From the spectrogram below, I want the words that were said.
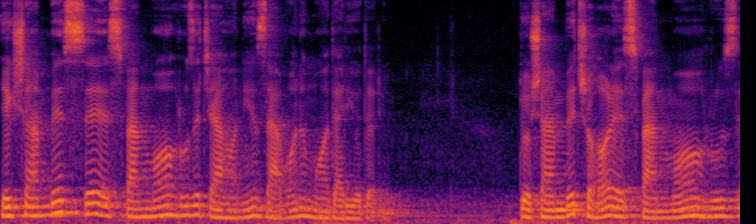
یک شنبه سه اسفند ماه روز جهانی زبان مادری رو داریم. دوشنبه چهار اسفند ماه روز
